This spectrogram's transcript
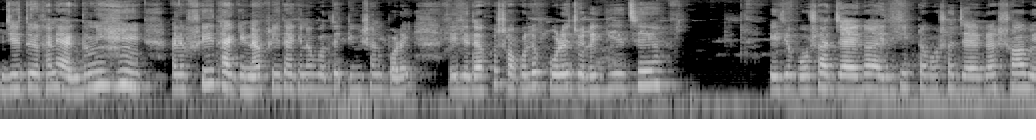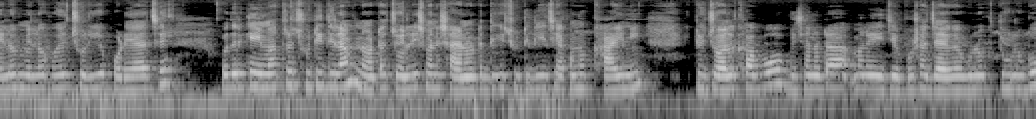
যেহেতু এখানে একদমই মানে ফ্রি থাকি না ফ্রি থাকি না বলতে টিউশন পড়াই। এই যে দেখো সকলে পড়ে চলে গিয়েছে। এই যে বসার জায়গা, এদিকে একটা বসার জায়গা, সব এলোমেলো হয়ে ছড়িয়ে পড়ে আছে। ওদেরকে এইমাত্র ছুটি দিলাম, নটা চল্লিশ মানে সাড়ে নটার দিকে ছুটি দিয়েছি এখনও খাইনি। একটু জল খাব, বিছানাটা মানে এই যে বসার জায়গাগুলো তুলবো,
